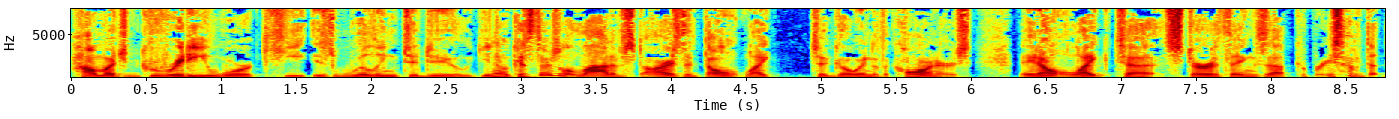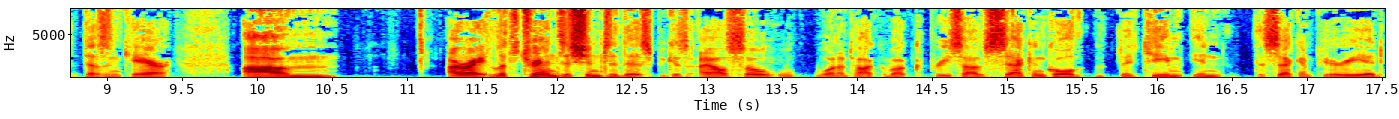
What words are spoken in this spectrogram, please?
How much gritty work he is willing to do. You know, because there's a lot of stars that don't like to go into the corners. They don't like to stir things up. Kaprizov d- doesn't care. Um, all right, let's transition to this because I also want to talk about Kaprizov's second goal that came in the second period.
